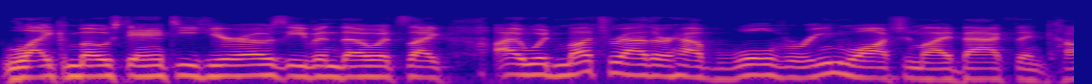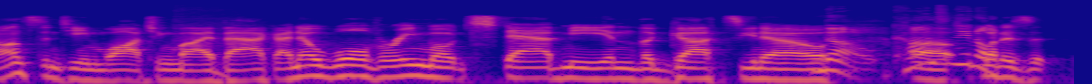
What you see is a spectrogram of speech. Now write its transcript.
like most anti-heroes, even though it's like I would much rather have Wolverine watching my back than Constantine watching my back. I know Wolverine won't stab me in the guts, you know. No, uh, Constantine will- what is it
